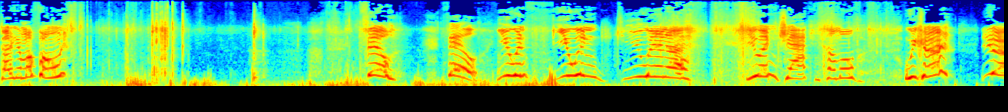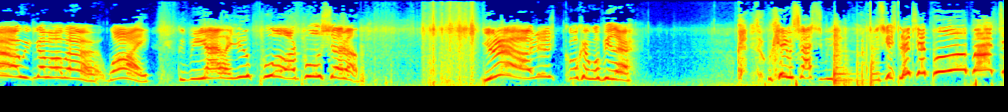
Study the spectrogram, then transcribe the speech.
Gotta get on my phone. Phil, Phil, you and you and you and uh you and Jack can come over. We can? Yeah, we can come over. Why? Because we have a new pool. Our pool set up. Yeah, it is. Okay, we'll be there. Okay, we came as fast as we. Let's get. Let's get pool party.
